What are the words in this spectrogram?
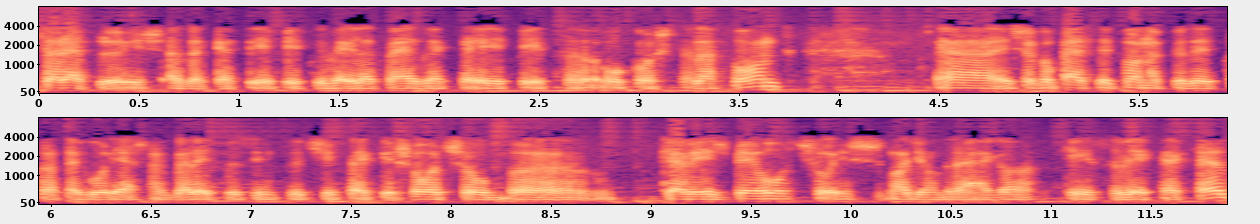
szereplő is ezeket építi illetve ezekre épít okos telefont. És akkor persze itt vannak középkategóriás, meg belépő szintű csipek, és olcsóbb, kevésbé olcsó és nagyon drága készülékekhez.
